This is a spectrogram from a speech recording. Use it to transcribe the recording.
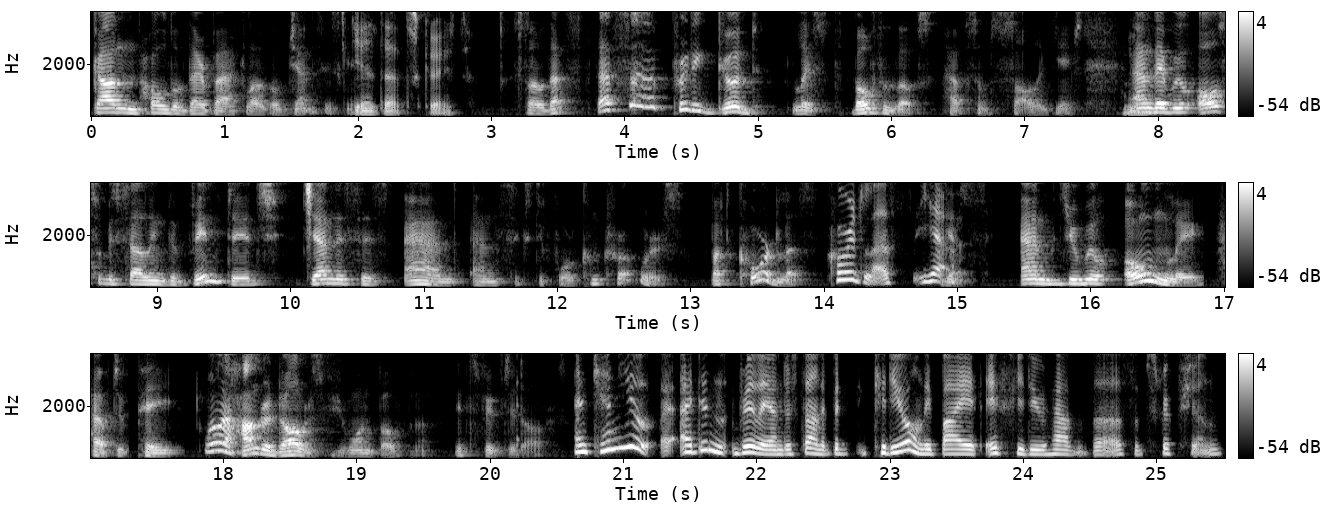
gotten hold of their backlog of Genesis games. Yeah, that's great. So that's that's a pretty good list. Both of those have some solid games, and they will also be selling the vintage Genesis and N64 controllers, but cordless. Cordless, yes. Yes, and you will only have to pay well a hundred dollars if you want both of them. It's fifty dollars. And can you? I- I didn't really understand it, but could you only buy it if you do have the subscription?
